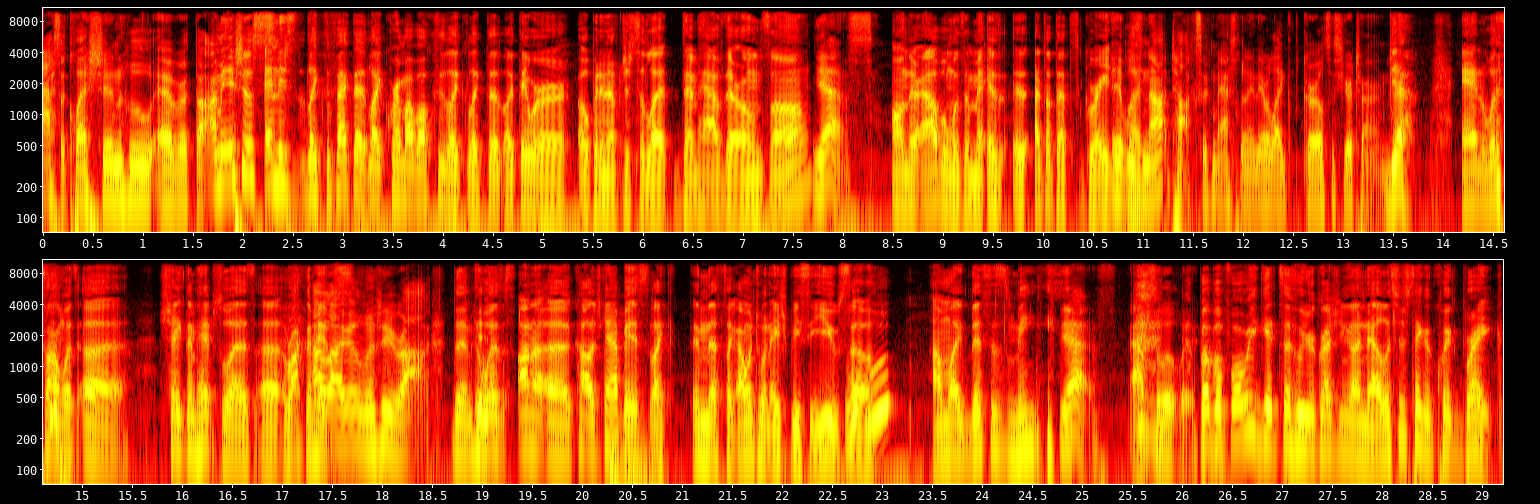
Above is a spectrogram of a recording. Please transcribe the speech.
ask a question. Whoever thought. I mean, it's just and it's like the fact that like Crime Mob like like the like they were open enough just to let them have their own song yes. On their album was amazing. I thought that's great. It was Like, not toxic masculinity. They were like, "Girls, it's your turn." Yeah, and what song was uh Shake Them Hips was uh Rock Them hips. I Hips. like it when she rock them. it was on a, uh college campus like and that's like I went to an HBCU so whoop. I'm like this is me. Yes, absolutely. But before we get to who you're crushing on now, let's just take a quick break.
